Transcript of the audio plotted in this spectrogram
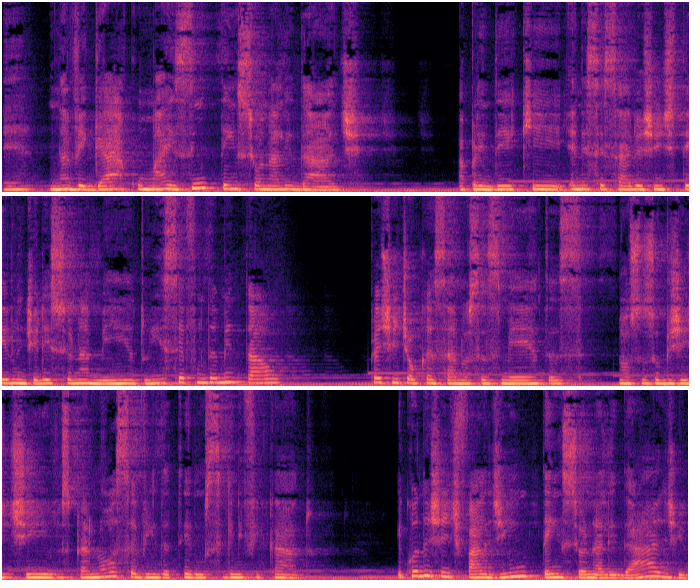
é, navegar com mais intencionalidade, aprender que é necessário a gente ter um direcionamento, e isso é fundamental para a gente alcançar nossas metas, nossos objetivos, para a nossa vida ter um significado. E quando a gente fala de intencionalidade,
